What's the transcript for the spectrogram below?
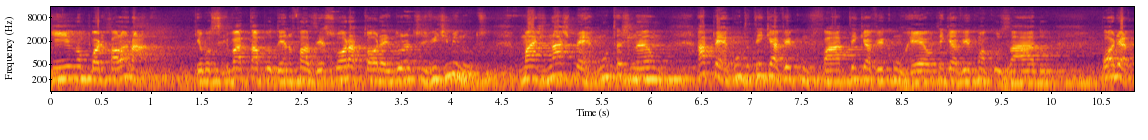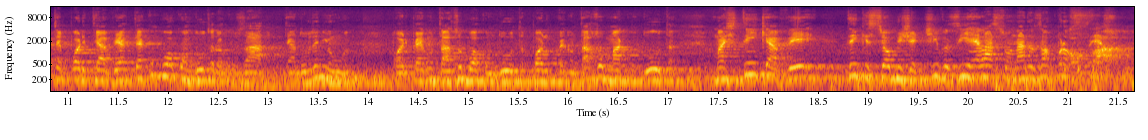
e não pode falar nada. Porque você vai estar podendo fazer sua oratória aí durante os 20 minutos. Mas nas perguntas, não. A pergunta tem que haver com fato, tem que haver com réu, tem que haver com acusado. Pode, até, pode ter a ver até com boa conduta do acusado, não tenha dúvida nenhuma. Pode perguntar sobre boa conduta, pode perguntar sobre má conduta, mas tem que haver, tem que ser objetivas e relacionadas ao processo.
